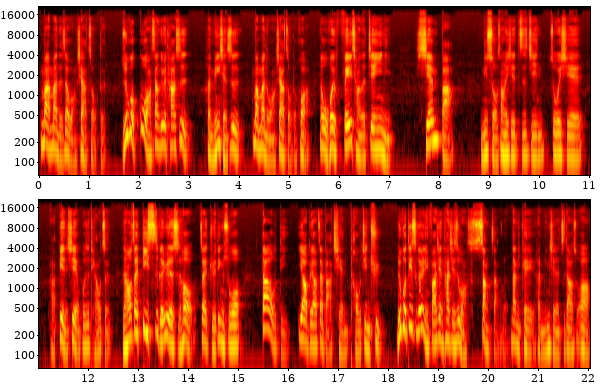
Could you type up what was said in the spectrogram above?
慢慢的在往下走的。如果过往三个月它是很明显是慢慢的往下走的话，那我会非常的建议你，先把你手上的一些资金做一些啊变现或者调整。然后在第四个月的时候，再决定说到底要不要再把钱投进去。如果第四个月你发现它其实往上涨了，那你可以很明显的知道说，哦，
